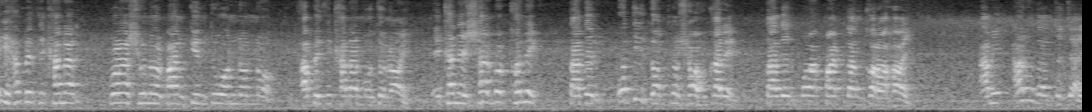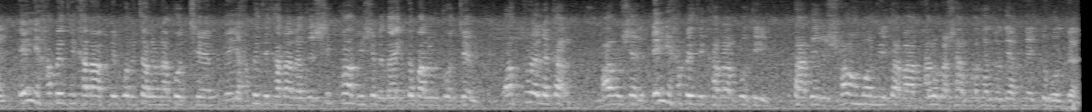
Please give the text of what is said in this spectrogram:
এই হাফেজি খানার পড়াশুনোর মান কিন্তু অন্যান্য হাফেজি খানার মতো নয়। এখানে সার্বক্ষণিক তাদের অতি যত্ন সহকারে তাদের পাঠদান করা হয়। আমি আরও জানতে চাই, এই হাফেজিখানা আপনি পরিচালনা করছেন, এই হাফেজিখানার যে শিক্ষক হিসেবে দায়িত্ব পালন করছেন, অত্র এলাকার মানুষের এই হাফেজিখানার প্রতি তাদের সহমর্মিতা বা ভালোবাসার কথা যদি আপনি একটু বলতেন।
